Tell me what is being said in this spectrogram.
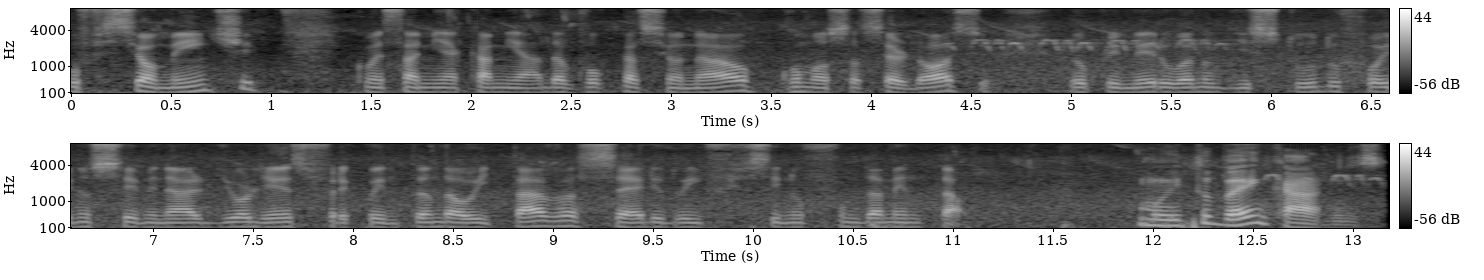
oficialmente, começar a minha caminhada vocacional como ao sacerdócio. Meu primeiro ano de estudo foi no seminário de Orleans, frequentando a oitava série do ensino fundamental. Muito bem, Carlos.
